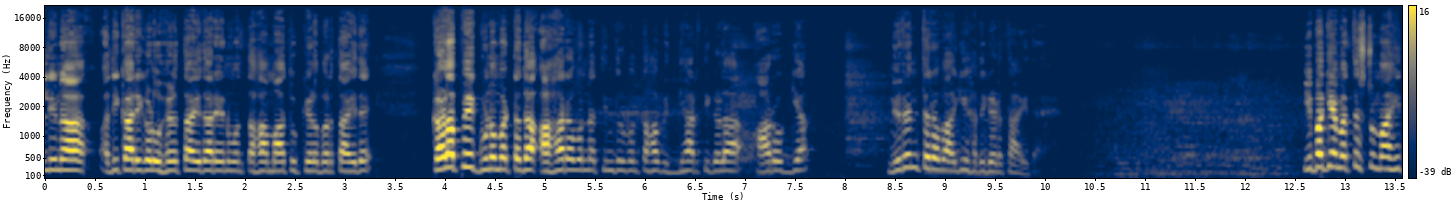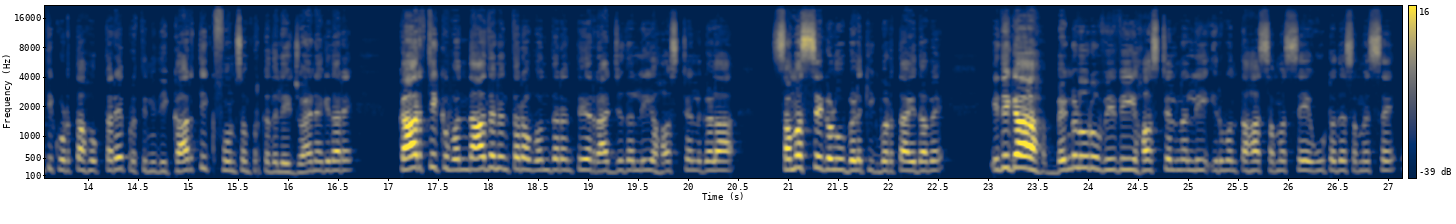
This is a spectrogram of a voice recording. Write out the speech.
ಅಲ್ಲಿನ ಅಧಿಕಾರಿಗಳು ಹೇಳ್ತಾ ಇದ್ದಾರೆ ಎನ್ನುವಂತಹ ಮಾತು ಕೇಳಿಬರ್ತಾ ಇದೆ. ಕಳಪೆ ಗುಣಮಟ್ಟದ ಆಹಾರವನ್ನು ತಿಂದಿರುವಂತಹ ವಿದ್ಯಾರ್ಥಿಗಳ ಆರೋಗ್ಯ ನಿರಂತರವಾಗಿ ಹದಗೆಡ್ತಾ ಇದೆ. ಈ ಬಗ್ಗೆ ಮತ್ತಷ್ಟು ಮಾಹಿತಿ ಕೊಡ್ತಾ ಹೋಗ್ತಾರೆ ಪ್ರತಿನಿಧಿ ಕಾರ್ತಿಕ್. ಫೋನ್ ಸಂಪರ್ಕದಲ್ಲಿ ಜಾಯ್ನ್ ಆಗಿದ್ದಾರೆ. ಕಾರ್ತಿಕ್, ಒಂದಾದ ನಂತರ ಒಂದರಂತೆ ರಾಜ್ಯದಲ್ಲಿ ಹಾಸ್ಟೆಲ್ಗಳ ಸಮಸ್ಯೆಗಳು ಬೆಳಕಿಗೆ ಬರ್ತಾ ಇದ್ದಾವೆ. ಇದೀಗ ಬೆಂಗಳೂರು ವಿವಿ ಹಾಸ್ಟೆಲ್ನಲ್ಲಿ ಇರುವಂತಹ ಸಮಸ್ಯೆ, ಊಟದ ಸಮಸ್ಯೆ,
